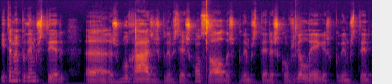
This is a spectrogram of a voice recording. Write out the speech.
E também podemos ter uh, as borragens, podemos ter as consoldas, podemos ter as couves galegas, podemos ter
